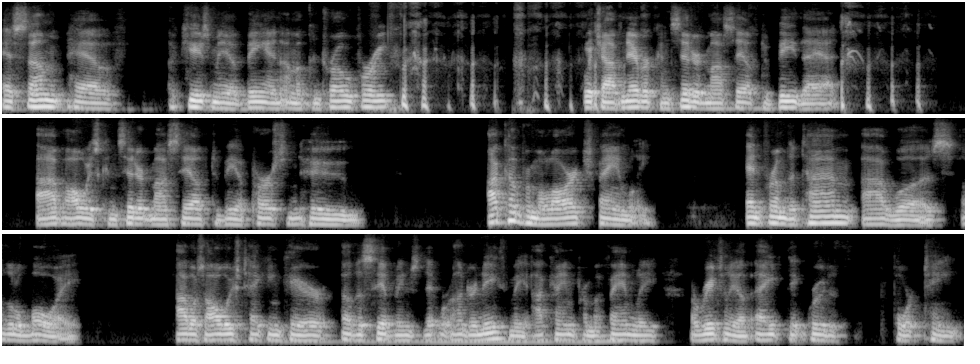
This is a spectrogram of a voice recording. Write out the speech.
as some have accused me of being, I'm a control freak, which I've never considered myself to be that. I've always considered myself to be a person who I come from a large family. And from the time I was a little boy, I was always taking care of the siblings that were underneath me. I came from a family originally of eight that grew to 14.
